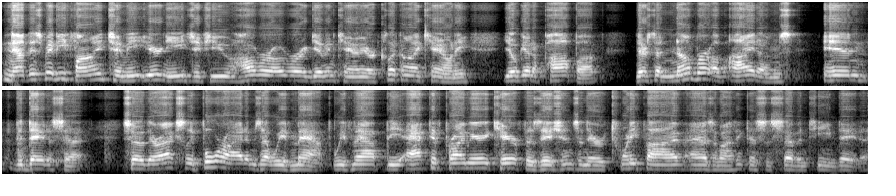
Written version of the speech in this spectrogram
Now this may be fine to meet your needs. If you hover over a given county or click on a county, you'll get a pop-up. There's a number of items in the data set. So there are actually four items that we've mapped. We've mapped the active primary care physicians, and there are 25 as of, I think this is 17 data.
